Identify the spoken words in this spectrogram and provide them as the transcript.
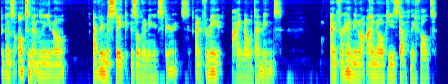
because ultimately you know every mistake is a learning experience. And for me, I know what that means. And for him, you know, I know he's definitely felt,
